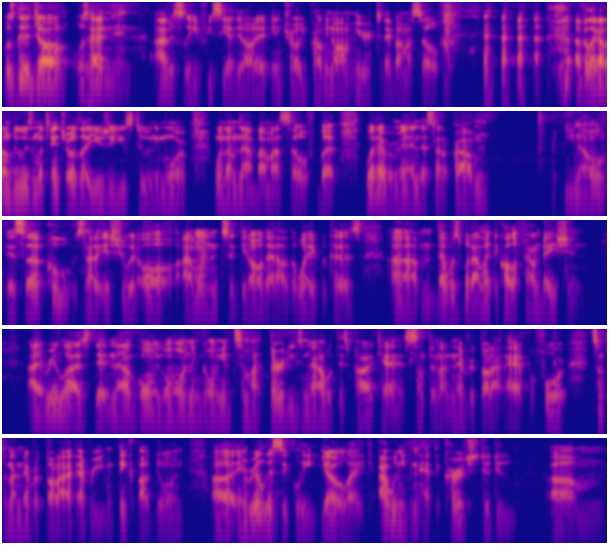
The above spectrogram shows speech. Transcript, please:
What's good, y'all? What's happening? Obviously, if you see I did all that intro, you probably know I'm here today by myself. I feel like I don't do as much intro as I usually used to anymore when I'm not by myself. But whatever, man, that's not a problem. You know, it's uh cool. It's not an issue at all. I wanted to get all that out of the way because um, that was what I like to call a foundation I realized that now going on and going into my 30s now with this podcast, something I never thought I'd have before, something I never thought I'd ever even think about doing. Uh, and realistically, yo, like I wouldn't even have the courage to do. Um,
